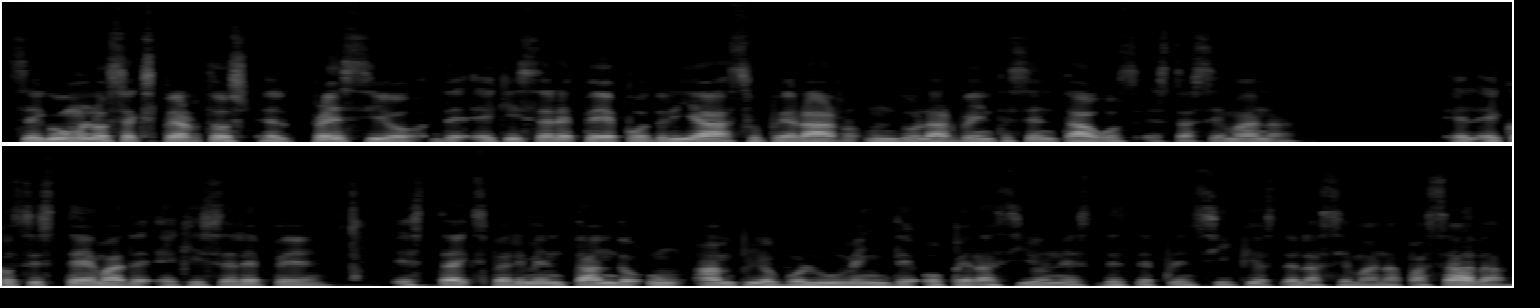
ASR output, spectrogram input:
Según los expertos, el precio de XRP podría superar un dólar 20 centavos esta semana. el ecosistema de XRP está experimentando un amplio volumen de operaciones desde principios de la semana pasada.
